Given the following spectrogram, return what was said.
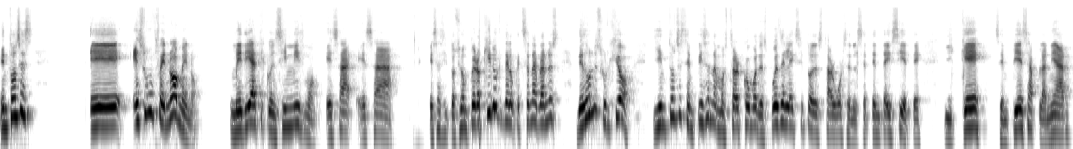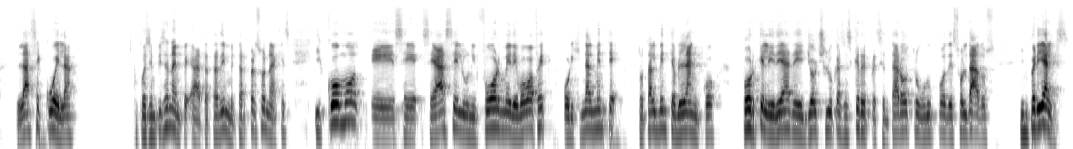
Entonces, eh, es un fenómeno mediático en sí mismo esa, esa, esa situación. Pero aquí de lo que están hablando es de dónde surgió. Y entonces empiezan a mostrar cómo después del éxito de Star Wars en el 77 y que se empieza a planear la secuela, pues empiezan a, tratar de inventar personajes y cómo eh, se, se, hace el uniforme de Boba Fett originalmente totalmente blanco, porque la idea de George Lucas es que representara otro grupo de soldados imperiales.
